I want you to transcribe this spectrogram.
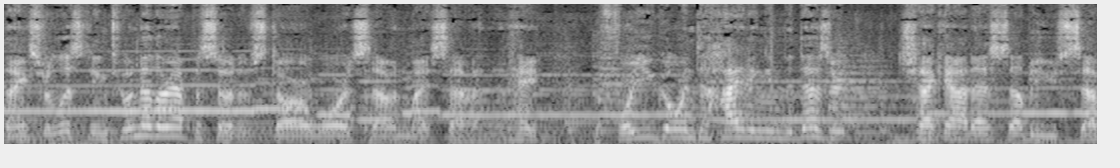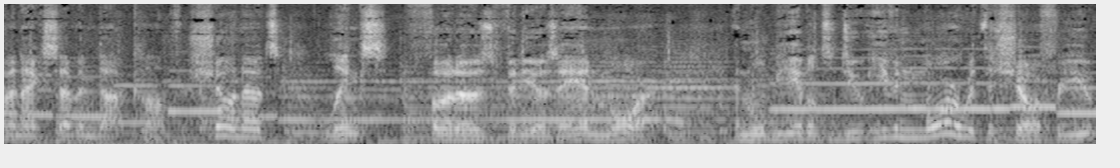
Thanks for listening to another episode of Star Wars 7x7. And hey, before you go into hiding in the desert, check out SW7x7.com for show notes, links, photos, videos, and more. And we'll be able to do even more with the show for you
